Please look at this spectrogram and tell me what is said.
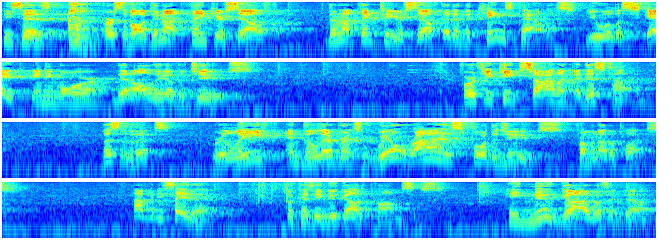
He says, first of all, do not think yourself do not think to yourself that in the king's palace you will escape any more than all the other Jews. For if you keep silent at this time, listen to this relief and deliverance will rise for the Jews from another place. How could he say that? Because he knew God's promises. He knew God wasn't done.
